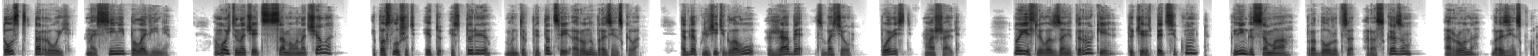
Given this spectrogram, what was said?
«Тост второй» на синей половине. А можете начать с самого начала и послушать эту историю в интерпретации Арона Бразинского. Тогда включите главу «Жабе с басё» — повесть «Машаль». Но если у вас заняты руки, то через пять секунд книга сама продолжится рассказом Арона Бразинского.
